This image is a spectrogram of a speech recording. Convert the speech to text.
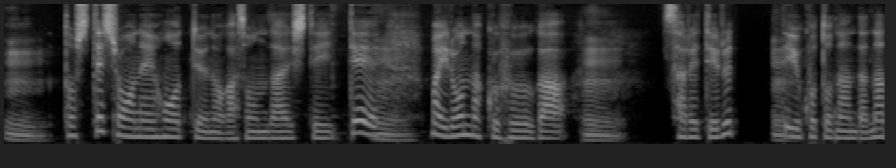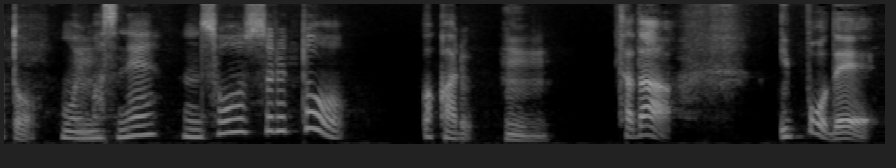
うん。として少年法っていうのが存在していて、うん。まあ、いろんな工夫がうん。されてるっていうことなんだなと思いますね。うんそうすると、わかる。うん。ただ、一方で、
